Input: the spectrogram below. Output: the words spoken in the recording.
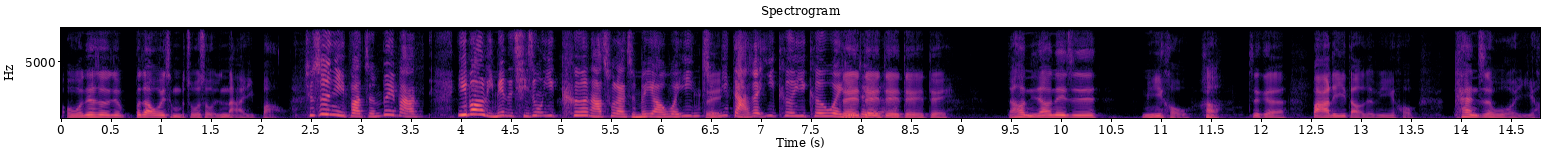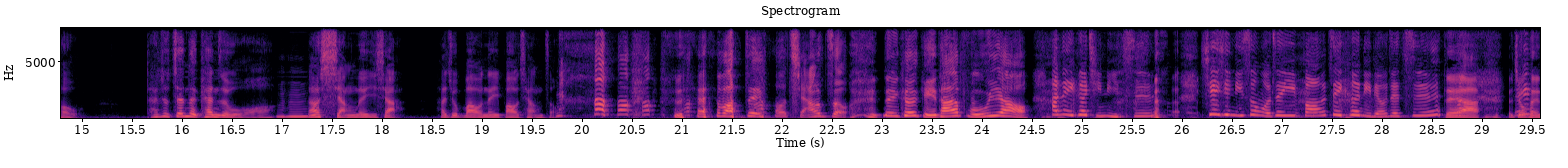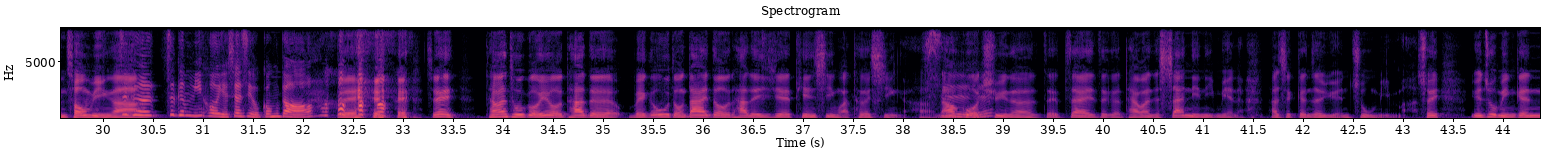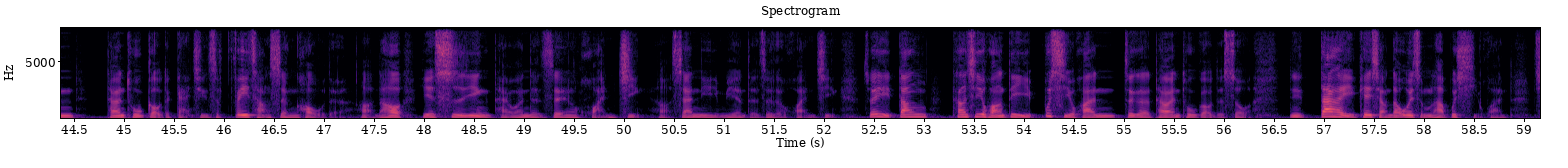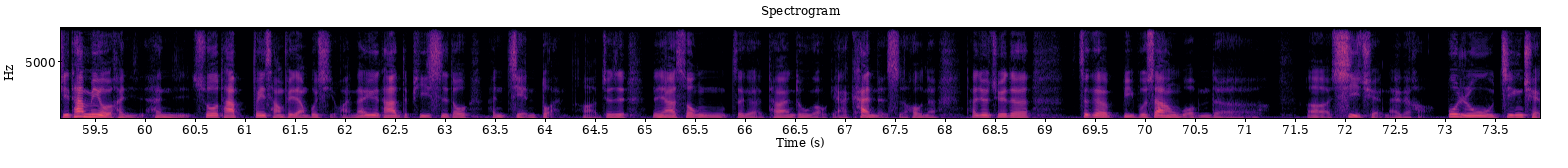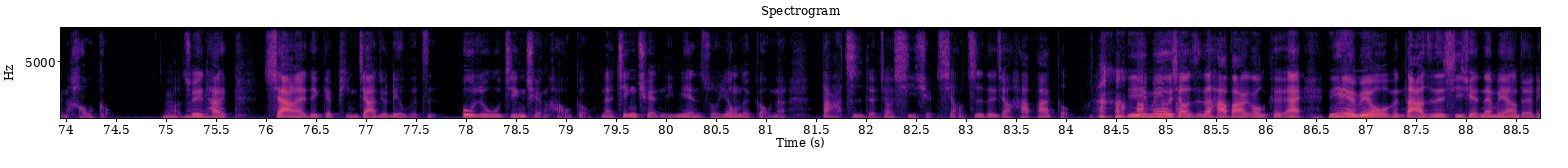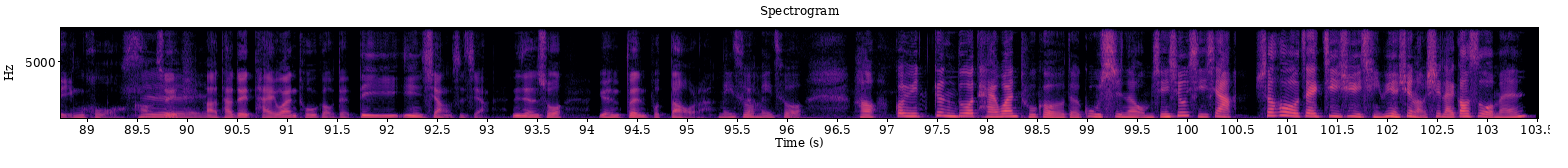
我那时候就不知道为什么左手就拿一包，就是你把准备把一包里面的其中一颗拿出来准备要喂，一你打算一颗一颗喂，对对对对对。然后你知道那只猕猴哈，这个巴厘岛的猕猴看着我以后，他就真的看着我，嗯，然后想了一下，他就把我那一包抢走。把这一包抢走，那一颗给他不要，他那一颗请你吃，谢谢你送我这一包，这颗你留着吃。对啊，就很聪明啊。这个这个猕猴也算是有公道哦。对，所以台湾土狗也有它的每个物种，大概都有它的一些天性嘛、特性啊。然后过去呢，在在这个台湾的山林里面呢，它是跟着原住民嘛，所以原住民跟台湾土狗的感情是非常深厚的啊，然后也适应台湾的这些环境啊，山林里面的这个环境。所以当康熙皇帝不喜欢这个台湾土狗的时候，你大概也可以想到为什么他不喜欢。其实他没有很很说他非常非常不喜欢，那因为他的批示都很简短啊，就是人家送这个台湾土狗给他看的时候呢，他就觉得这个比不上我们的呃细犬来得好，不如金犬好狗。啊，所以他下来的一个评价就六个字：不如金犬好狗。那金犬里面所用的狗呢，大只的叫细犬，小只的叫哈巴狗。你没有小只的哈巴狗可爱，你也没有我们大只的细犬那么样的灵活。啊，所以啊，他对台湾土狗的第一印象是这样，你只能说缘分不到了。没错，没错。好，关于更多台湾土狗的故事呢，我们先休息一下，稍后再继续，请于远炫老师来告诉我们。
